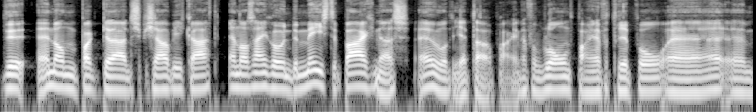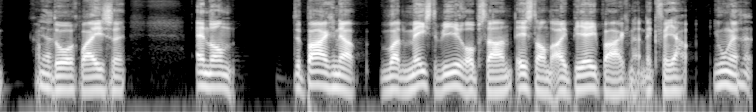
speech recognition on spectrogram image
de, en dan pak ik daar de speciaal bierkaart. En dan zijn gewoon de meeste pagina's. Hè, want je hebt daar een pagina voor blond, pagina voor triple. eh, gaan we Ja. doorwijzen. En dan de pagina waar de meeste bieren op staan, is dan de IPA-pagina. Dan denk ik van, ja, jongen,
